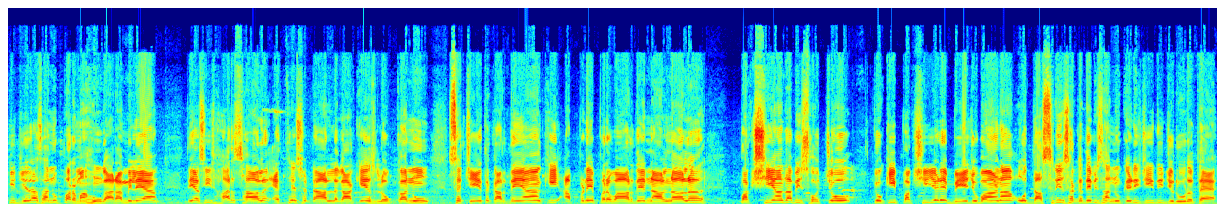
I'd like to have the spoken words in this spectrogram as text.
ਕਿ ਜਿਹਦਾ ਸਾਨੂੰ ਭਰਮਾ ਹੁੰਗਾਰਾ ਮਿਲਿਆ। ਤੇ ਅਸੀਂ ਹਰ ਸਾਲ ਇੱਥੇ ਸਟਾਲ ਲਗਾ ਕੇ ਲੋਕਾਂ ਨੂੰ ਸੁਚੇਤ ਕਰਦੇ ਹਾਂ ਕਿ ਆਪਣੇ ਪਰਿਵਾਰ ਦੇ ਨਾਲ ਨਾਲ ਪੰਛੀਆਂ ਦਾ ਵੀ ਸੋਚੋ ਕਿਉਂਕਿ ਪੰਛੀ ਜਿਹੜੇ ਬੇਜ਼ੁਬਾਨ ਆ ਉਹ ਦੱਸ ਨਹੀਂ ਸਕਦੇ ਵੀ ਸਾਨੂੰ ਕਿਹੜੀ ਚੀਜ਼ ਦੀ ਜ਼ਰੂਰਤ ਹੈ।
